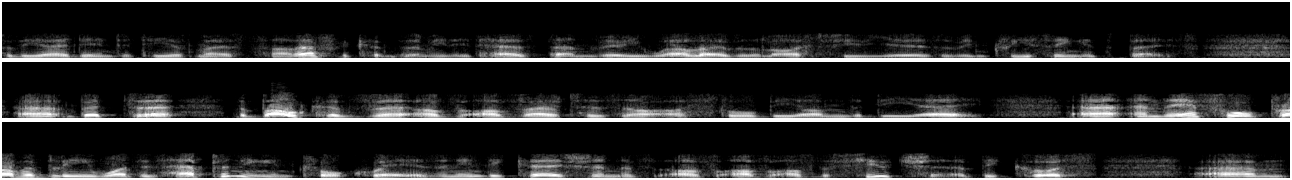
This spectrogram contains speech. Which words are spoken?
for the identity of most South Africans. I mean, it has done very well over the last few years of increasing its base. Uh, but the bulk of, of, of voters are, are, still beyond the DA. Uh, and therefore, probably what is happening in Tlokwe is an indication of, of, of, of the future because um,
